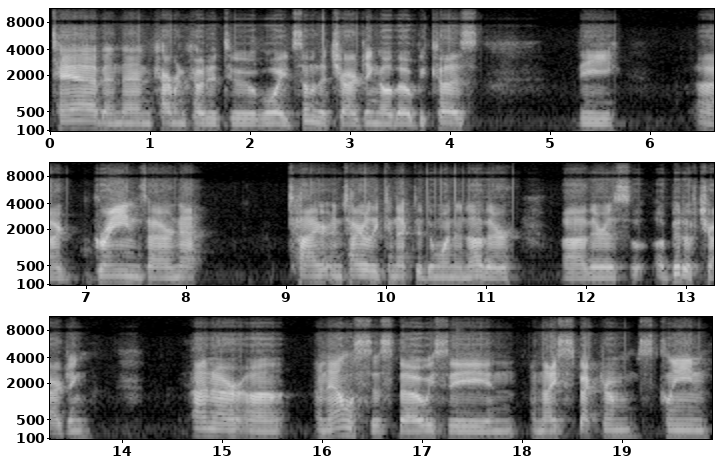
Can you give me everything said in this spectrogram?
tab and then carbon coated to avoid some of the charging, although because the uh, grains are not entirely connected to one another, uh, there is a bit of charging. On our uh, analysis, though, we see an, a nice spectrum, clean,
